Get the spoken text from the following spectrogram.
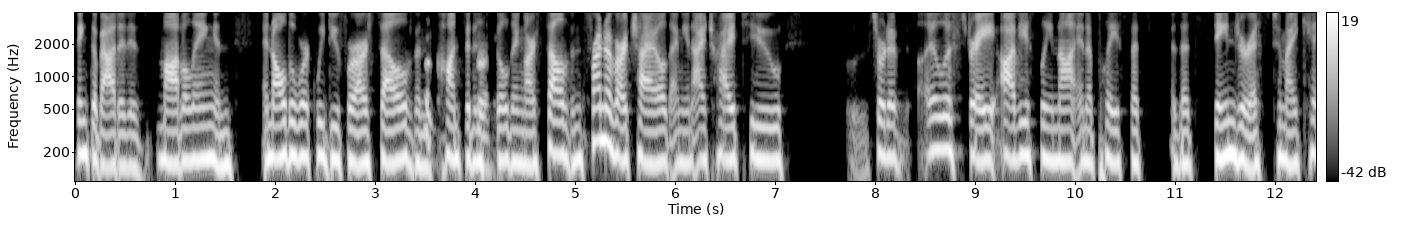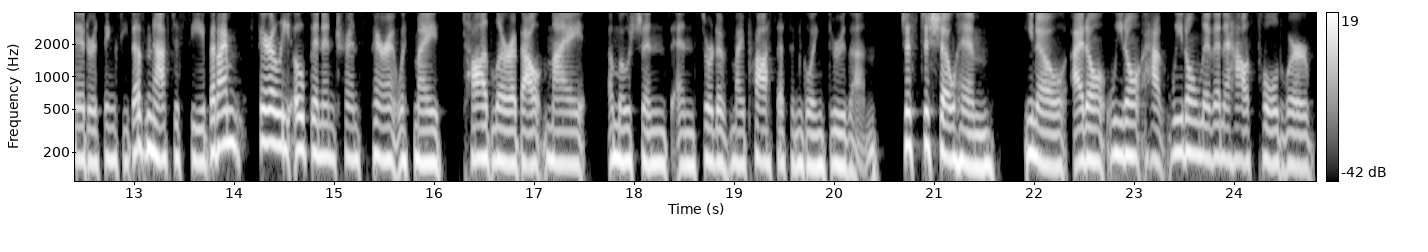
think about it is modeling and and all the work we do for ourselves and confidence building ourselves in front of our child. I mean i try to sort of illustrate obviously not in a place that's that's dangerous to my kid or things he doesn't have to see but i'm fairly open and transparent with my toddler about my emotions and sort of my process and going through them just to show him you know i don't we don't have we don't live in a household where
